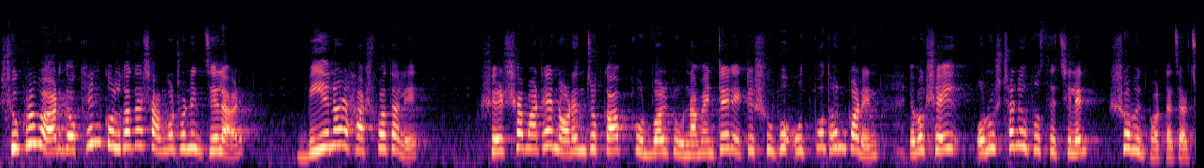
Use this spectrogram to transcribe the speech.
শুক্রবার দক্ষিণ কলকাতা সাংগঠনিক জেলার বিএনআর হাসপাতালে শেরশা মাঠে নরেন্দ্র কাপ ফুটবল টুর্নামেন্টের একটি শুভ উদ্বোধন করেন এবং সেই অনুষ্ঠানে উপস্থিত ছিলেন শ্রমিক ভট্টাচার্য।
